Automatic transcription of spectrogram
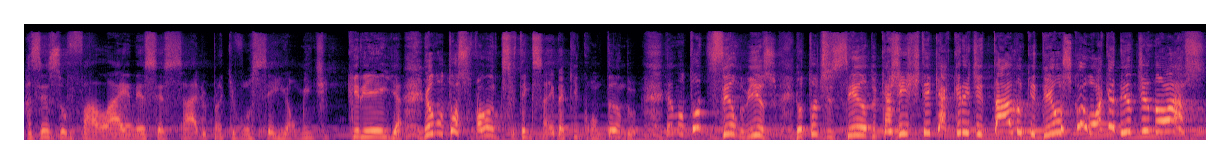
Às vezes o falar é necessário para que você realmente creia. Eu não estou falando que você tem que sair daqui contando. Eu não estou dizendo isso. Eu estou dizendo que a gente tem que acreditar no que Deus coloca dentro de nós.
